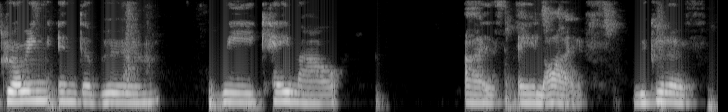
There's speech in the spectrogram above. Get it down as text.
growing in the womb, we came out as a life. We could have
